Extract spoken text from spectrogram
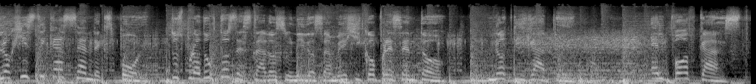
Logística Sand Export, tus productos de Estados Unidos a México presentó Notigate, el podcast.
